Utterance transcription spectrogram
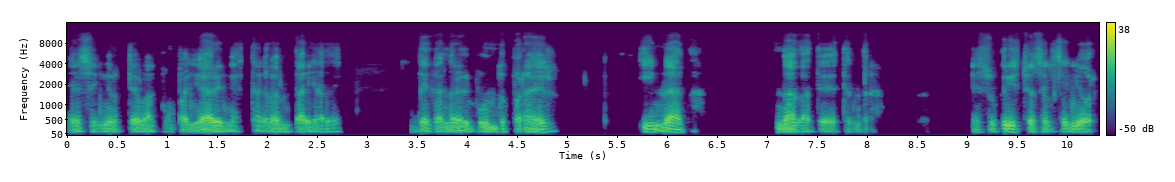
El Señor te va a acompañar en esta gran tarea de, de ganar el mundo para Él y nada, nada te detendrá. Jesucristo es el Señor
